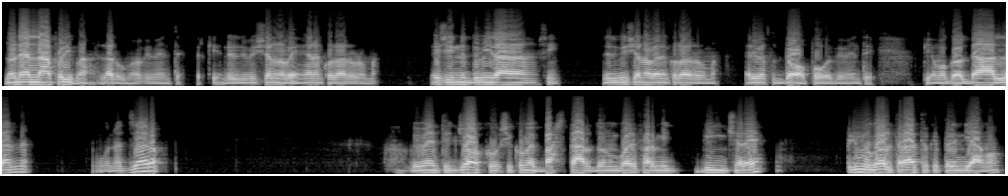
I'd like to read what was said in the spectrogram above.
non è al Napoli ma la Roma ovviamente perché nel 2019 era ancora la Roma. E sì nel 2000 sì nel 2019 era ancora la Roma. È arrivato dopo ovviamente. Abbiamo gol da Allan 1-0 ovviamente il gioco siccome è bastardo non vuole farmi vincere. Primo gol tra l'altro che prendiamo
